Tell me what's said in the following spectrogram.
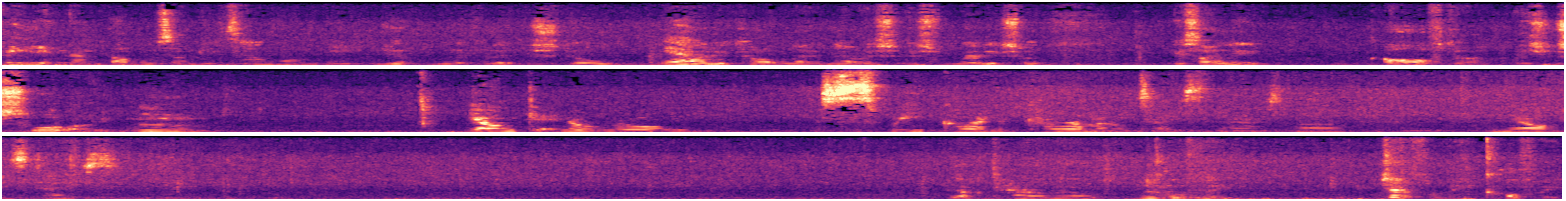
feeling them bubbles on your tongue, aren't you? Yep, look at it. It's still Yeah. really carbonated now. It's, it's really sweet. It's only after as you swallow. Mm. Yeah, I'm getting a real sweet kind of caramel taste there as well. In the aftertaste. Like caramel Mm. coffee. Definitely coffee.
